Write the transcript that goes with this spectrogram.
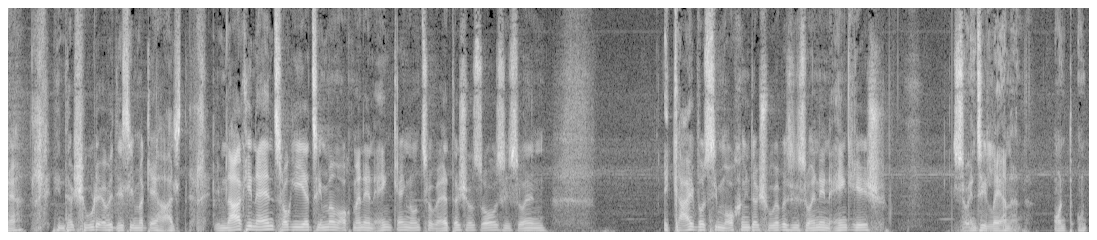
Ja, in der Schule habe ich das immer gehasst. Im Nachhinein sage ich jetzt immer auch meinen Enkeln und so weiter schon so, sie sollen, egal was sie machen in der Schule, aber sie sollen in Englisch, sollen sie lernen. Und, und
